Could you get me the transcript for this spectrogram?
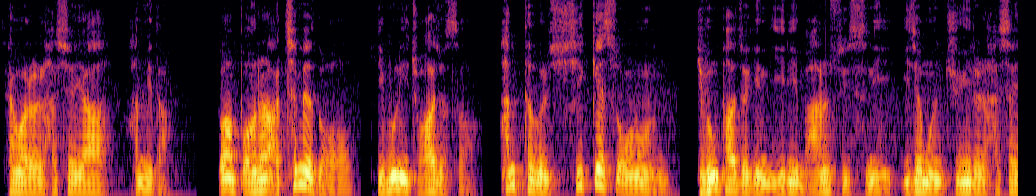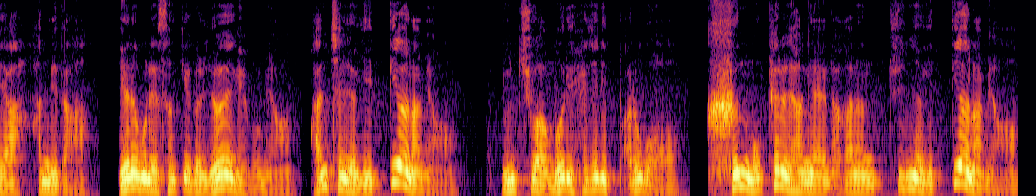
생활을 하셔야 합니다. 또한 뻔한 아침에도 기분이 좋아져서 한턱을 쉽게 쏘는 기분파적인 일이 많을 수 있으니 이 점은 주의를 하셔야 합니다. 여러분의 성격을 요약해보면 관찰력이 뛰어나며 눈치와 머리 회전이 빠르고 큰 목표를 향해 나가는 추진력이 뛰어나며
